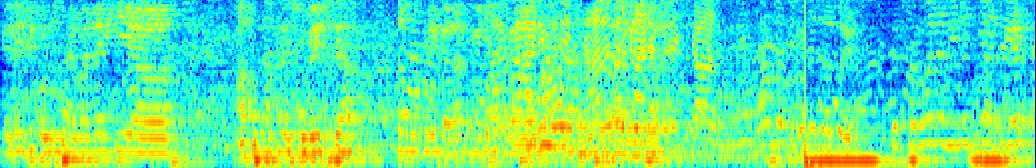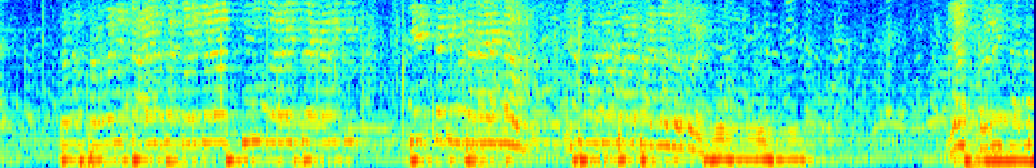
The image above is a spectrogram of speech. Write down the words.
शैलेश कडू साहेबांना की अ, आपण आपल्या शुभेच्छा मोकळी करा. मीडिया जातोय. तर सर्वांना विनंती असेल चला सर्वांनी टाळ्यांचा कडकडाट सुरू करायचा आहे कारण की केक कटिंगचा कार्यक्रम इथे माझा पाय पाडला जातोय या सरी दादा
